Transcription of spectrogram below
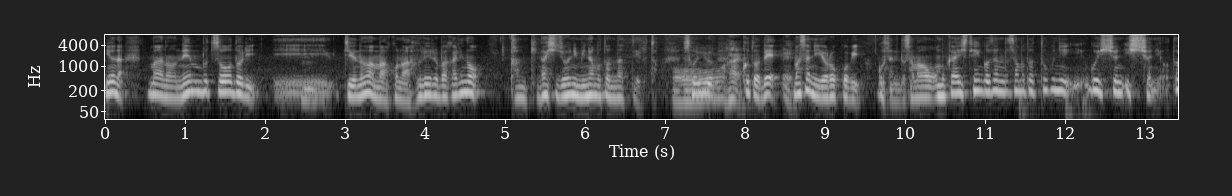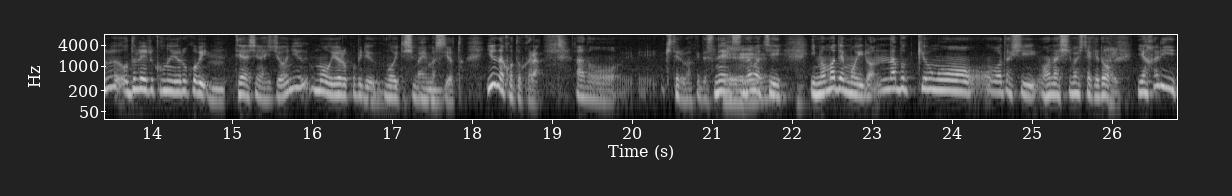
うような、まあ、あの念仏踊りっていうのは、まあ、このあふれるばかりの歓喜が非常に源になっていると。そういうことで、はい、まさに喜びご先祖様をお迎えしてご先祖様と特にご一緒に一緒に踊れ踊れるこの喜び、うん、手足が非常にもう喜びで動いてしまいますよと。いうようなことからあの来てるわけですね。すなわち今までもいろんな仏教語を私お話ししましたけど、はい、やはり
